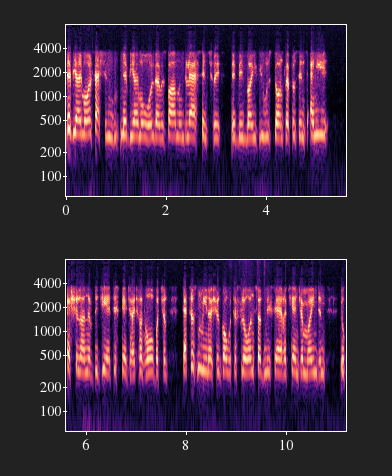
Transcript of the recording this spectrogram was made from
maybe I'm old-fashioned, maybe I'm old. I was born in the last century. Maybe my views don't represent any echelon of the G at this stage. I don't know, but that doesn't mean I should go with the flow and suddenly say I change your mind and look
